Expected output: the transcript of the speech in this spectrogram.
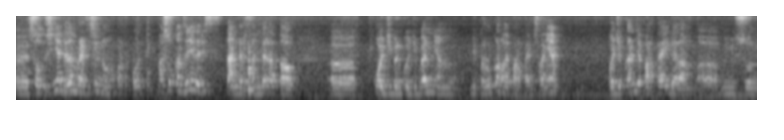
eh, solusinya adalah merevisi undang-undang partai politik. Masukkan saja dari standar-standar atau eh, kewajiban-kewajiban yang diperlukan oleh partai. Misalnya wajibkan aja partai dalam eh, menyusun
